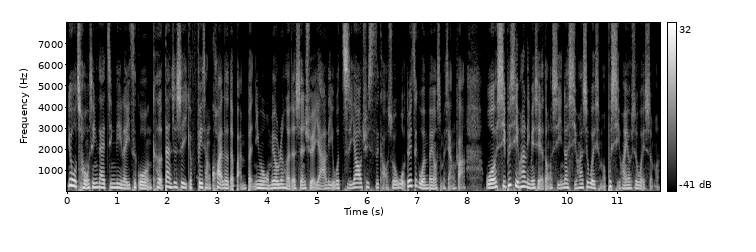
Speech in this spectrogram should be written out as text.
又重新再经历了一次国文课，但是是一个非常快乐的版本，因为我没有任何的升学压力，我只要去思考说我对这个文本有什么想法，我喜不喜欢里面写的东西，那喜欢是为什么，不喜欢又是为什么，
